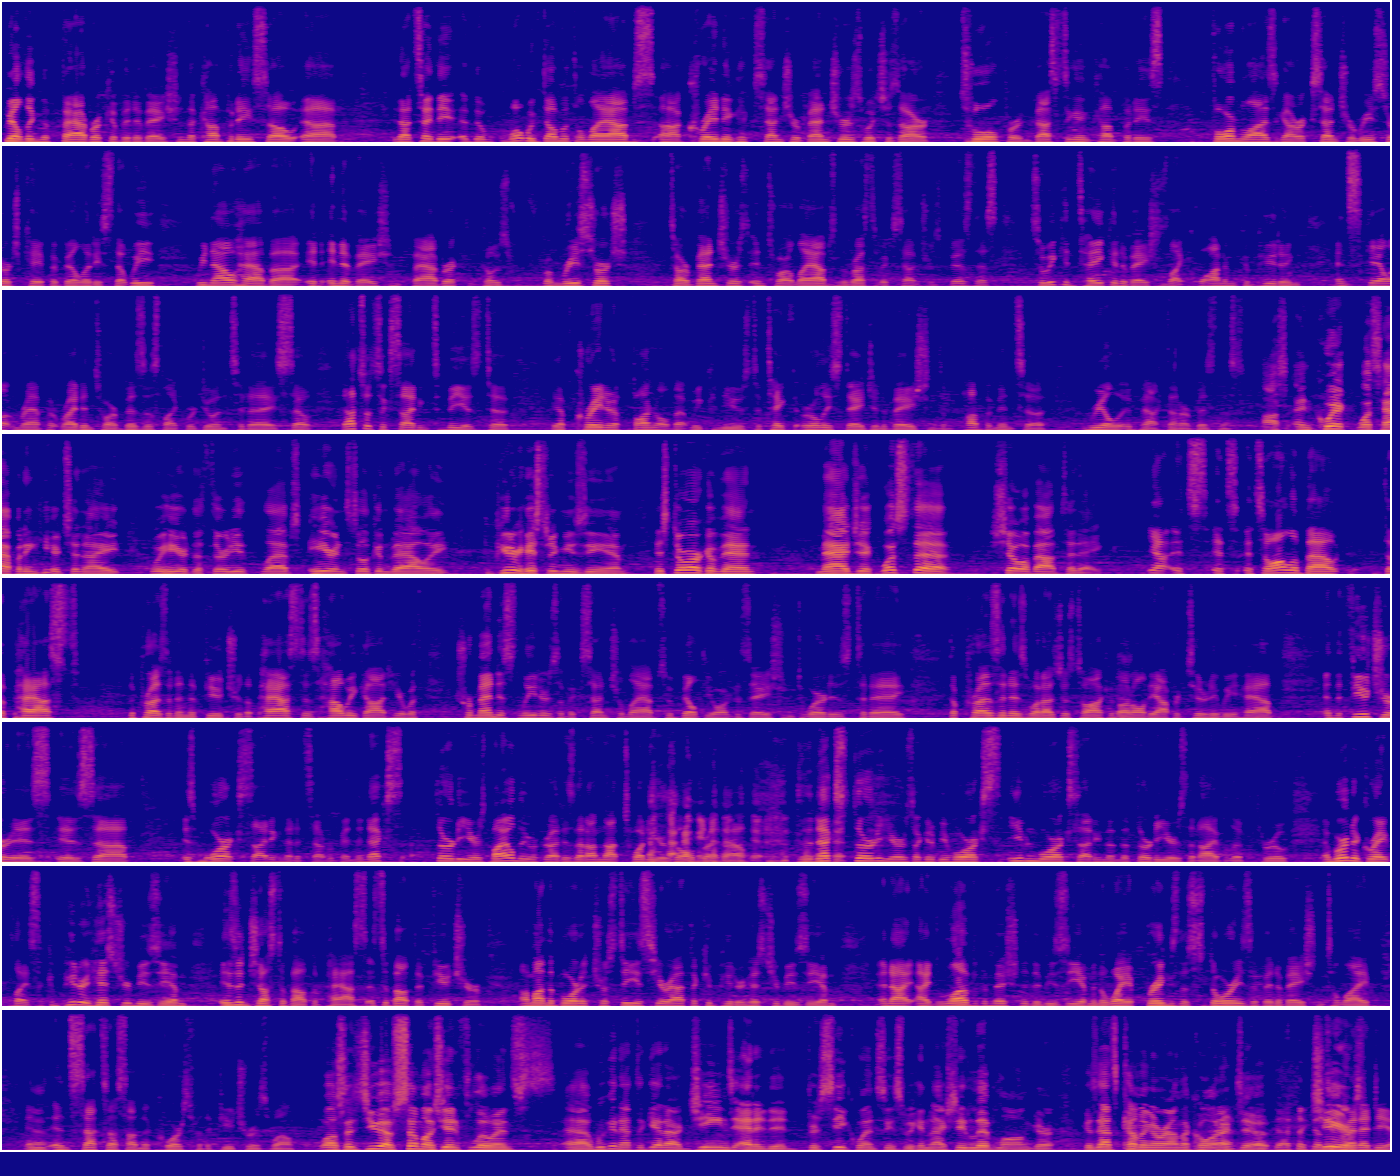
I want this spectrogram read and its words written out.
building the fabric of innovation in the company. So, uh, you know, I'd say the, the, what we've done with the labs, uh, creating Accenture Ventures, which is our tool for investing in companies, formalizing our Accenture research capabilities, that we, we now have uh, an innovation fabric that goes from research to our ventures into our labs and the rest of Accenture's business, so we can take innovations like quantum computing and scale it and ramp it right into our business like we're doing today. So that's what's exciting to me is to have created a funnel that we can use to take the early stage innovations and pump them into real impact on our business. Awesome, and quick, what's happening here tonight? We're here the 30th Labs here in Silicon Valley, Computer History Museum, historic event, magic. What's the show about today? Yeah, it's, it's, it's all about the past, the present, and the future. The past is how we got here with tremendous leaders of Accenture Labs who built the organization to where it is today. The present is what I was just talking about, all the opportunity we have. And the future is, is, uh, is more exciting than it's ever been. The next 30 years, my only regret is that I'm not 20 years old right now. The next 30 years are going to be more, even more exciting than the 30 years that I've lived through. And we're in a great place. The Computer History Museum isn't just about the past, it's about the future. I'm on the board of trustees here at the Computer History Museum, and I, I love the mission of the museum and the way it brings the stories of innovation to life and, Yeah. and sets us on the course for the future as well. Well, since you have so much influence, uh, we're going to have to get our genes edited for sequencing so we can actually live longer, because that's coming around the corner too. I think that's Cheers. a great idea.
